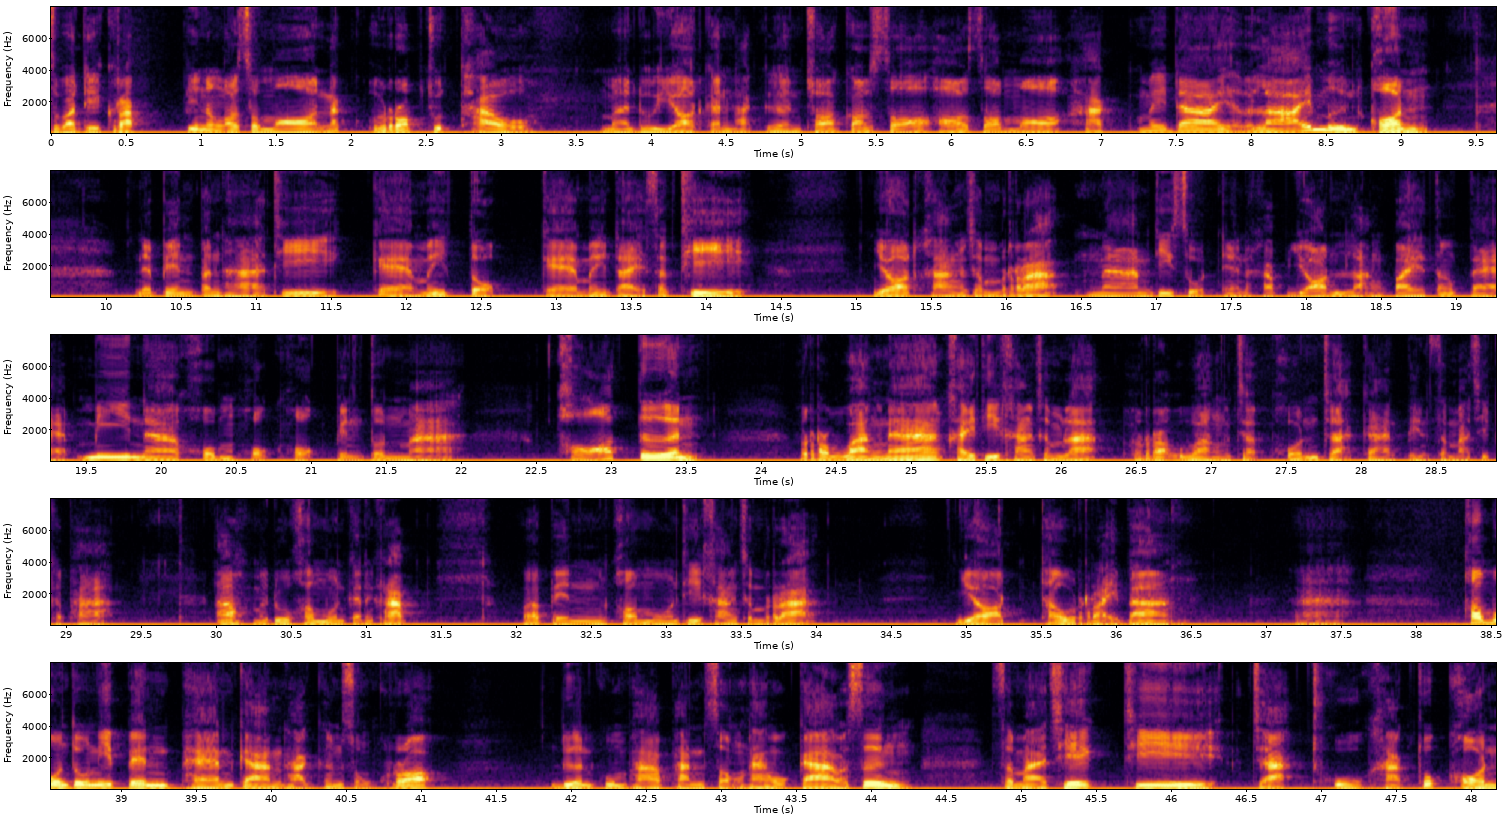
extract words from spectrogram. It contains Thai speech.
สวัสดีครับ พี่น้องอสมอนักรบชุดเทา มาดูยอดการหักเงินชกสอสมอหักไม่ได้หลายหมื่นคนเนี่ยเป็นปัญหาที่แก้ไม่ตก แก้ไม่ได้สักที ยอดค้างชำระนานที่สุดเนี่ยนะครับ ย้อนหลังไปตั้งแต่มีนาคม 66 เป็นต้นมา ขอเตือน ระวังนะ ใครที่ค้างชำระระวังจะพ้นจากการเป็นสมาชิกภาพ เอามาดูข้อมูลกันครับ ว่าเป็นข้อมูลที่ค้างชำระยอดเท่าไหร่บ้าง ข้อมูลตรงนี้เป็นแผนการหักเงินสงเคราะห์ เดือนกุมภาพันธ์2569 ซึ่งสมาชิกที่จะถูกหักทุกคน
